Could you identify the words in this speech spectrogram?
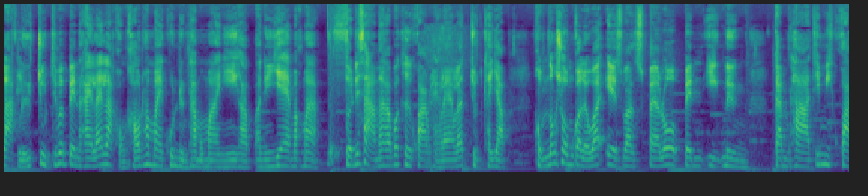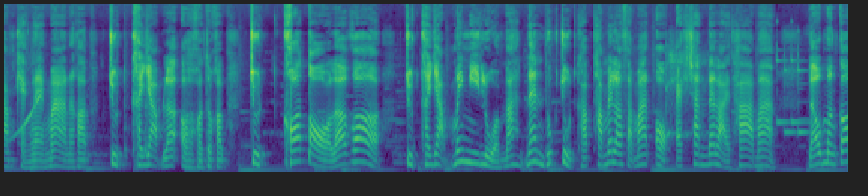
หลักๆ หรือจุดที่มันเป็นไฮไลท์หลักของเขาทำไมคุณถึงทำออกมาอย่างนี้ครับ อันนี้แย่มากๆ ส่วนที่3นะครับก็คือความแข็งแรงและจุดขยับ ผมต้องชมก่อนเลยว่า Ace One Sparrow เป็นอีกหนึ่งกันพลาที่มีความแข็งแรงมากนะครับ จุดขยับแล้วอ๋อขอโทษครับ จุดข้อต่อแล้วก็จุดขยับไม่มีหลวมนะ แน่นทุกจุดครับทำให้เราสามารถออกแอคชั่นได้หลายท่ามาก แล้วมันก็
